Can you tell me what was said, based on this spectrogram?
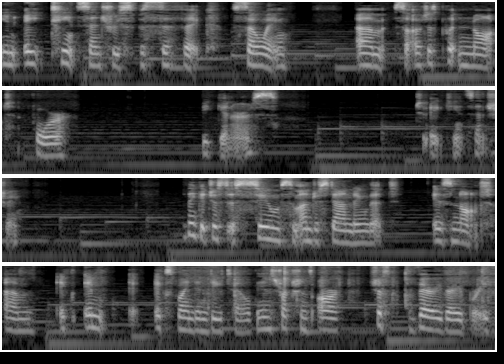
in 18th century specific sewing. Um, so I'll just put not for beginners to 18th century. I think it just assumes some understanding that is not um, in, explained in detail. The instructions are just very, very brief.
